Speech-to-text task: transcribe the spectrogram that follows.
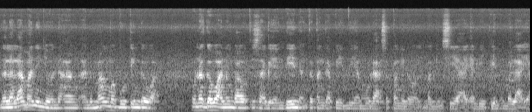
Nalalaman ninyo na ang anumang mabuting gawa o nagawa ng bawat isa gayon din ang tatanggapin niya mula sa Panginoon maging siya ay alipin o malaya.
